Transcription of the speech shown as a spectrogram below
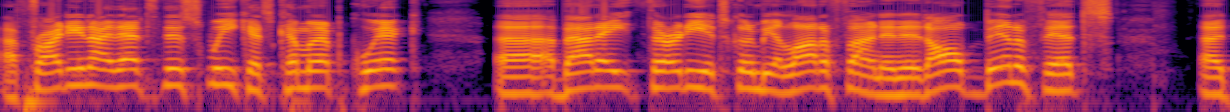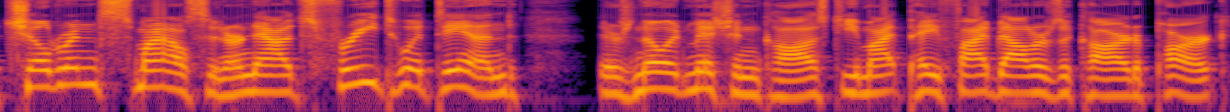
Uh, Friday night, that's this week. It's coming up quick. Uh, about 8.30. It's going to be a lot of fun. And it all benefits uh, Children's Smile Center. Now, it's free to attend. There's no admission cost. You might pay $5 a car to park.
